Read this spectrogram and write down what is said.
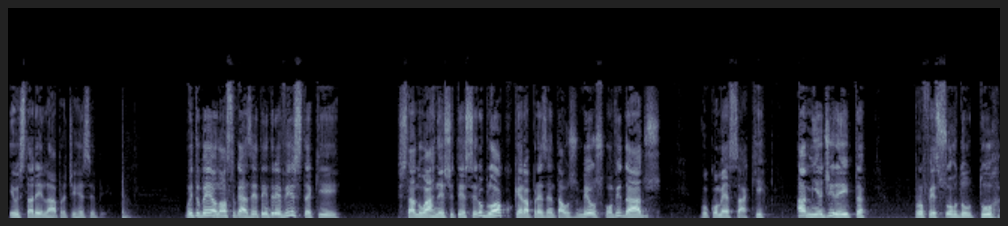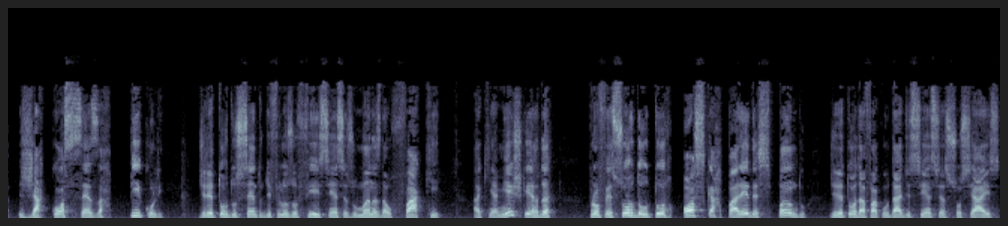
eu estarei lá para te receber. Muito bem, é o nosso Gazeta Entrevista que está no ar neste terceiro bloco. Quero apresentar os meus convidados. Vou começar aqui à minha direita, professor doutor Jacó César Piccoli, diretor do Centro de Filosofia e Ciências Humanas da UFAC. Aqui à minha esquerda, professor doutor Oscar Paredes Pando, diretor da Faculdade de Ciências Sociais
